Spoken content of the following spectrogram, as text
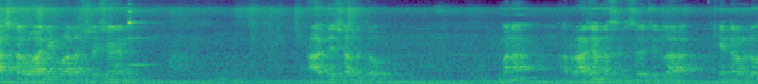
రాష్ట్ర వాలీబాల్ అసోసియేషన్ ఆదేశాలతో మన రాజన్న సిరిసిల్ల జిల్లా కేంద్రంలో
